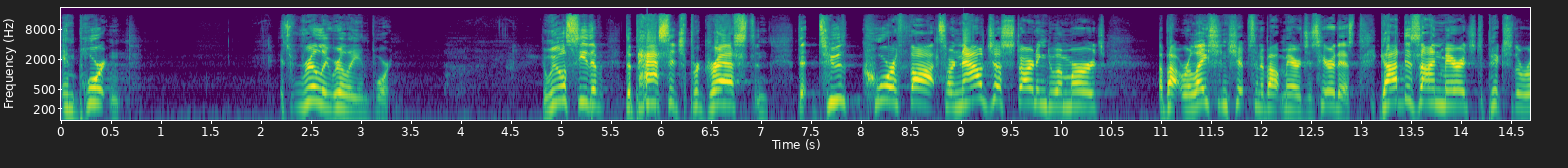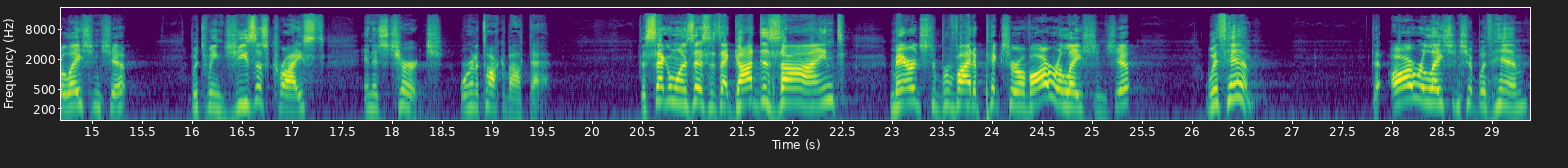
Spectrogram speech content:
important. It's really, really important. And we will see the, the passage progressed, and the two core thoughts are now just starting to emerge about relationships and about marriages. Here it is God designed marriage to picture the relationship between Jesus Christ and his church. We're going to talk about that. The second one is this is that God designed marriage to provide a picture of our relationship with Him. That our relationship with Him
